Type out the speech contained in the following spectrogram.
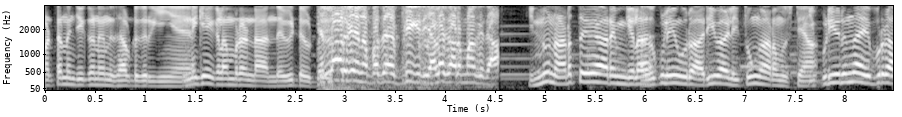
மட்டனும் சிக்கனுன்னு சாப்பிட்டுக்கிறீங்க இன்னைக்கே கிளம்புறேன்டா இந்த வீட்டை விட்டு. எல்லாருக்கும் என்ன பார்த்தா எப்படி இருக்குது? இலக்காரமா இருக்குதா? இன்னும் நடத்தவே ஆரம்பிக்கல. அதுக்குள்ளேயும் ஒரு அறிவாளி தூங்க ஆரம்பிச்சிட்டான். இப்படி இருந்தா எப்படிடா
